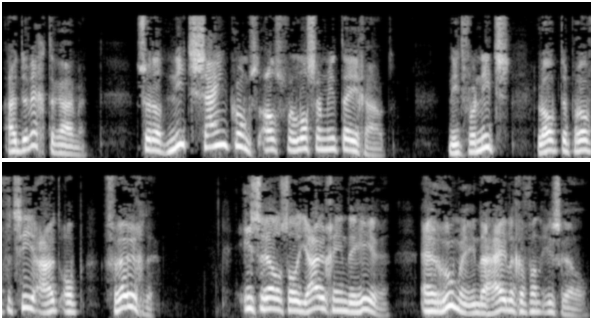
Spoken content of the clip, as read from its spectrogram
uit de weg te ruimen zodat niets zijn komst als verlosser meer tegenhoudt. Niet voor niets loopt de profetie uit op vreugde. Israël zal juichen in de Heere en roemen in de heilige van Israël.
